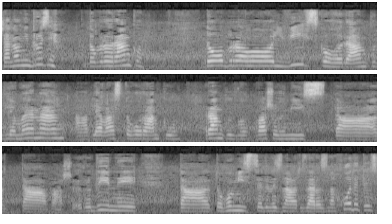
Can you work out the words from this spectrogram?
Шановні друзі, доброго ранку. Доброго львівського ранку для мене, а для вас того ранку, ранку вашого міста та вашої родини та того місця, де ви зараз знаходитесь.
